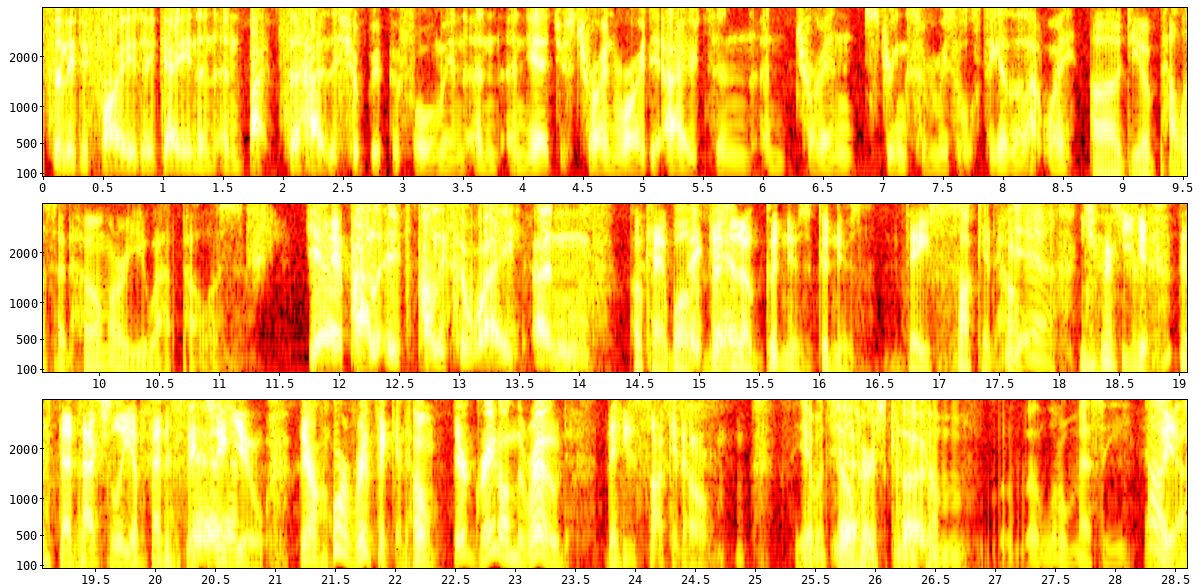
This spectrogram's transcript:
solidified again and, and back to how they should be performing and, and yeah just try and ride it out and, and try and string some results together that way Uh, do you have Palace at home or are you at Palace? yeah Pal- it's Palace away and Okay, well, no, no, no. Good news. Good news. They suck at home. Yeah, You're, you, th- that's actually a benefit Yeah. to you. They're horrific at home. They're great on the road. They suck at home. Yeah, but Yeah, Selhurst can so- become a little messy. Oh yeah.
